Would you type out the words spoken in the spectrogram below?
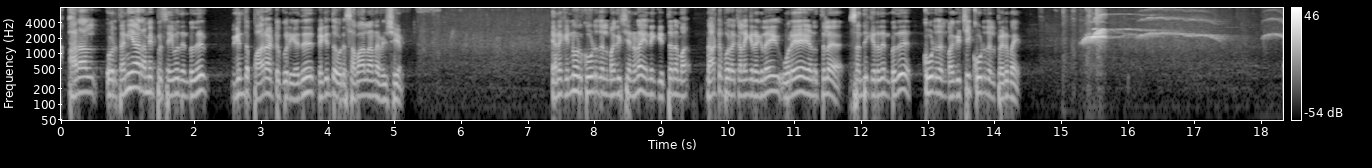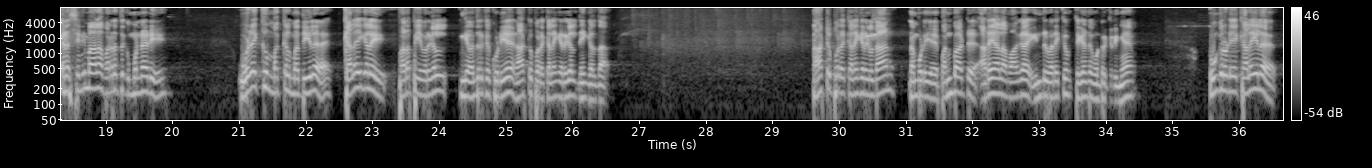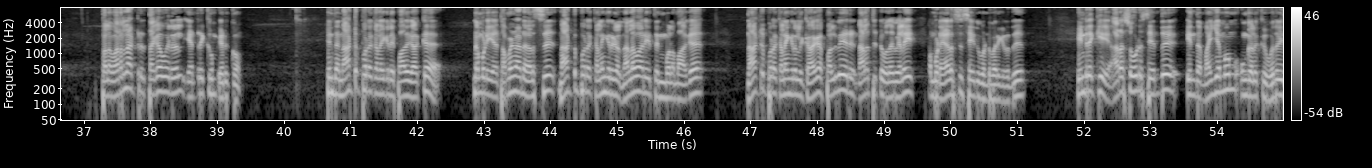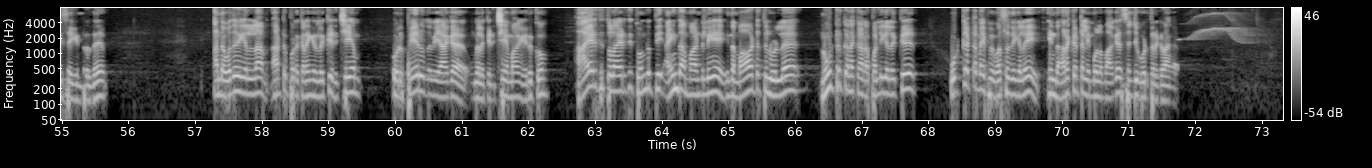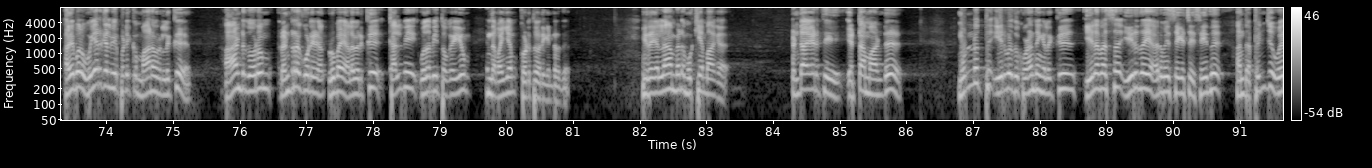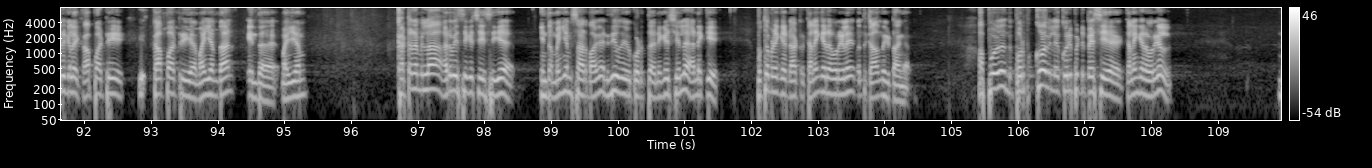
ஆனால் ஒரு தனியார் அமைப்பு செய்வது என்பது மிகுந்த பாராட்டுக்குரியது மிகுந்த ஒரு சவாலான விஷயம். எனக்கு இன்னொரு கூடுதல் மகிழ்ச்சி என்னன்னா இன்னைக்கு இத்தனை நாட்டுப்புற கலைஞர்களை ஒரே இடத்துல சந்திக்கிறது என்பது கூடுதல் மகிழ்ச்சி கூடுதல் பெருமை. ஏன்னா சினிமாலாம் வர்றதுக்கு முன்னாடி உழைக்கும் மக்கள் மத்தியில் கலைகளை பரப்பியவர்கள் இங்கே வந்திருக்கக்கூடிய நாட்டுப்புற கலைஞர்கள் நீங்கள் தான் நாட்டுப்புற கலைஞர்கள் தான் நம்முடைய பண்பாட்டு அடையாளமாக இன்று வரைக்கும் திகழ்ந்து கொண்டிருக்கிறீங்க. உங்களுடைய கலையில் பல வரலாற்று தகவல்கள் என்றைக்கும் இருக்கும். இந்த நாட்டுப்புற கலைகளை பாதுகாக்க நம்முடைய தமிழ்நாடு அரசு நாட்டுப்புற கலைஞர்கள் நலவாரியத்தின் மூலமாக நாட்டுப்புற கலைஞர்களுக்காக பல்வேறு நலத்திட்ட உதவிகளை நம்முடைய அரசு செய்து கொண்டு வருகிறது. இன்றைக்கு அரசோடு சேர்ந்து இந்த மையமும் உங்களுக்கு உதவி செய்கின்றது. அந்த உதவிகள்லாம் நாட்டுப்புற கலைஞர்களுக்கு நிச்சயம் ஒரு பேருதவியாக உங்களுக்கு நிச்சயமாக இருக்கும். ஆயிரத்தி தொள்ளாயிரத்தி தொண்ணூற்றி ஐந்தாம் ஆண்டிலேயே இந்த மாவட்டத்தில் உள்ள நூற்றுக்கணக்கான பள்ளிகளுக்கு உட்கட்டமைப்பு வசதிகளை இந்த அறக்கட்டளை மூலமாக செஞ்சு கொடுத்திருக்கிறாங்க. அதேபோல் உயர்கல்வி படிக்கும் மாணவர்களுக்கு ஆண்டுதோறும் ரெண்டரை கோடி ரூபாய் அளவிற்கு கல்வி உதவித்தொகையும் இந்த மையம் கொடுத்து வருகின்றது. இதையெல்லாம் விட முக்கியமாக ரெண்டாயிரத்தி எட்டாம் ஆண்டு முன்னூத்தி இருபது குழந்தைங்களுக்கு இலவச இருதய அறுவை சிகிச்சை செய்து அந்த பிஞ்சு உயிர்களை காப்பாற்றி காப்பாற்றிய மையம்தான் இந்த மையம். கட்டணமில்லா அறுவை சிகிச்சை செய்ய இந்த மையம் சார்பாக நிதியுதவி கொடுத்த நிகழ்ச்சியில் அன்னைக்கு முத்தமிழங்கர் டாக்டர் கலைஞர் அவர்களே வந்து கலந்துக்கிட்டாங்க அப்பொழுது இந்த பொற்கோவிலை குறிப்பிட்டு பேசிய கலைஞர் அவர்கள்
